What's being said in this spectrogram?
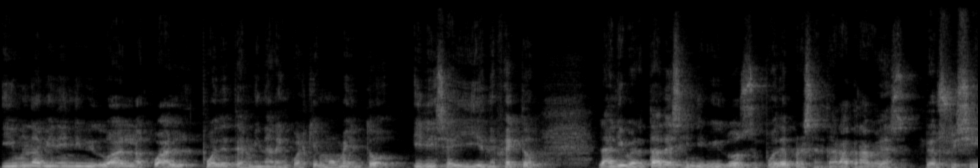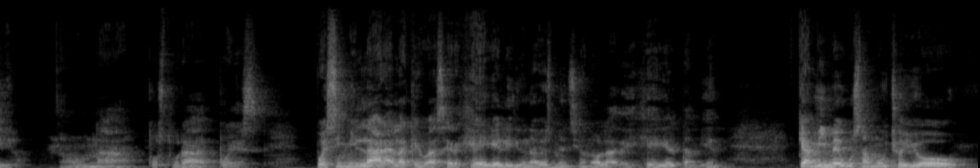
y una vida individual la cual puede terminar en cualquier momento y dice, y en efecto, la libertad de ese individuo se puede presentar a través del suicidio, ¿no? Una postura pues pues similar a la que va a ser Hegel, y de una vez mencionó la de Hegel también, que a mí me gusta mucho, yo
